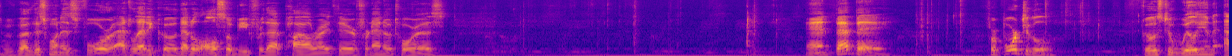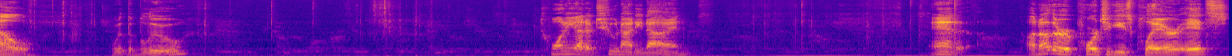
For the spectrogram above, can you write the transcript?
We've got this one is for Atletico. That'll also be for that pile right there. Fernando Torres. And Pepe for Portugal goes to William L with the blue. 20 out of 299. And another Portuguese player, it's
